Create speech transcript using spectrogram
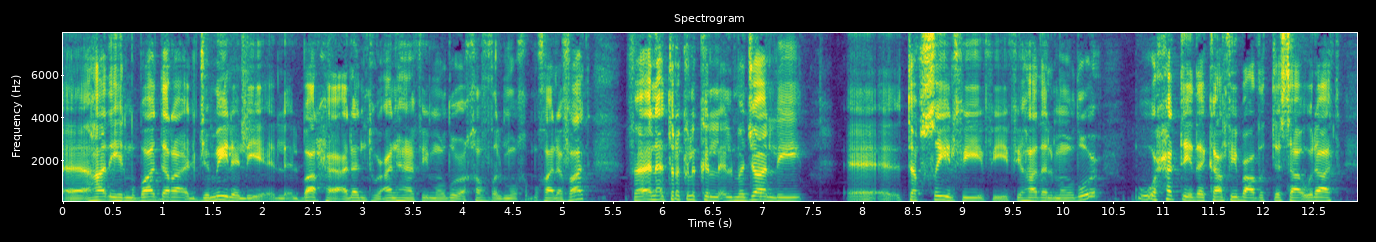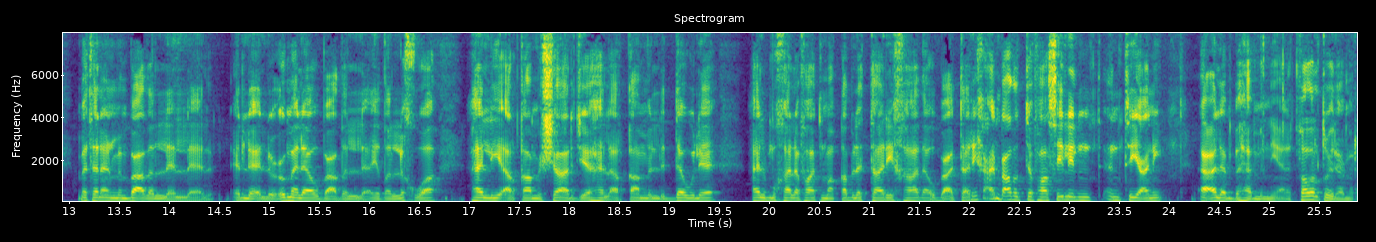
آه، هذه المبادرة الجميلة اللي البارحة أعلنتوا عنها في موضوع خفض المخالفات فأنا أترك لك المجال لتفصيل في في في هذا الموضوع. وحتى إذا كان في بعض التساؤلات مثلا من بعض ال- ال- ال- العملاء وبعض ال- أيضا الأخوة هل هي أرقام الشارجة هل أرقام الدولة هل مخالفات ما قبل التاريخ هذا أو بعد التاريخ؟ عن بعض التفاصيل اللي انت- يعني أعلم بها مني يعني. تفضل طويل العمر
